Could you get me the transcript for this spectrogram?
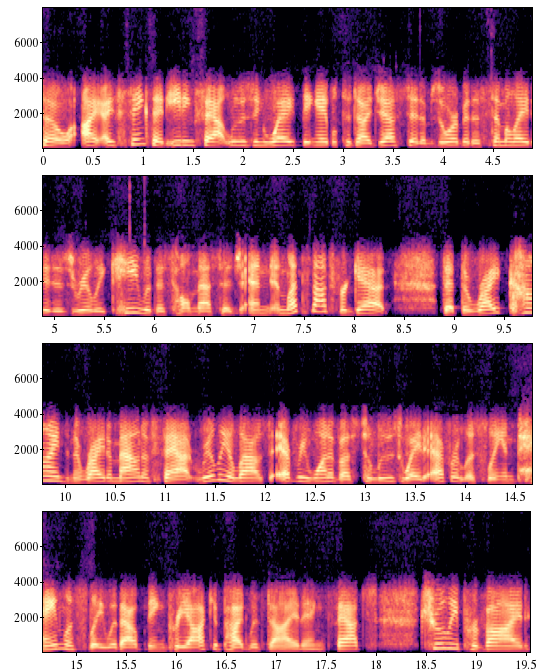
So I, I think that eating fat, losing weight, being able to digest it, absorb it, assimilate it is really key with this whole message. And, and let's not forget that the right kind and the right amount of fat really allows every one of us to lose weight effortlessly and painlessly without being preoccupied with dieting. Fats truly provide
